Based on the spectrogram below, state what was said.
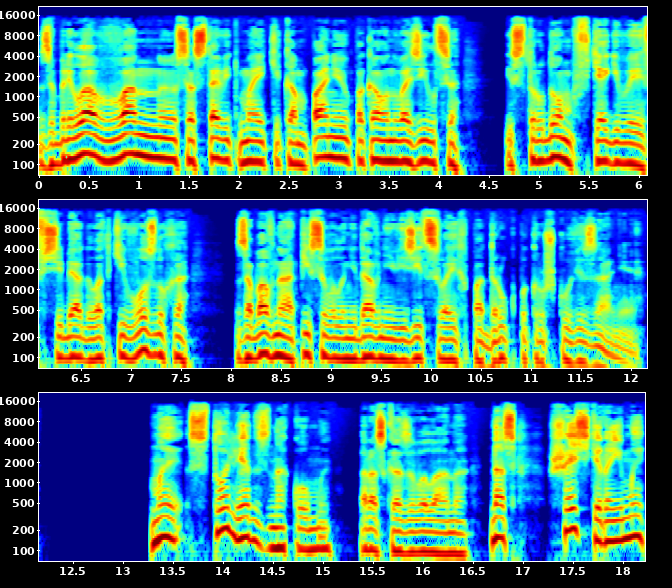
Забрела в ванную составить Майке компанию, пока он возился, и с трудом, втягивая в себя глотки воздуха, забавно описывала недавний визит своих подруг по кружку вязания. «Мы сто лет знакомы», — рассказывала она. «Нас шестеро, и мы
